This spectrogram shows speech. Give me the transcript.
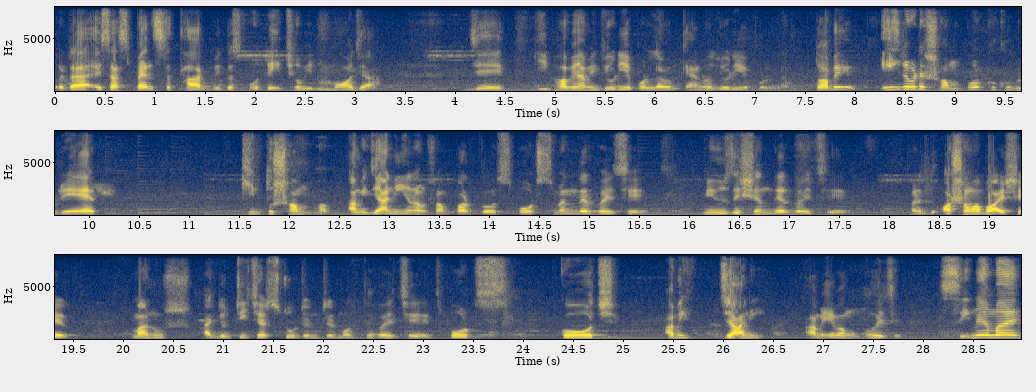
ওটা এই সাসপেন্সটা থাক বিকজ ওটাই ছবির মজা। যে কীভাবে আমি জড়িয়ে পড়লাম এবং কেন জড়িয়ে পড়লাম। তবে এইরকম একটা সম্পর্ক খুব রেয়ার কিন্তু সম্ভব। আমি জানি এরকম সম্পর্ক স্পোর্টসম্যানদের হয়েছে মিউজিশিয়ানদের হয়েছে মানে অসম বয়সের মানুষ, একজন টিচার স্টুডেন্টের মধ্যে হয়েছে স্পোর্টস কোচ আমি জানি, আমি এবং হয়েছে। সিনেমায়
